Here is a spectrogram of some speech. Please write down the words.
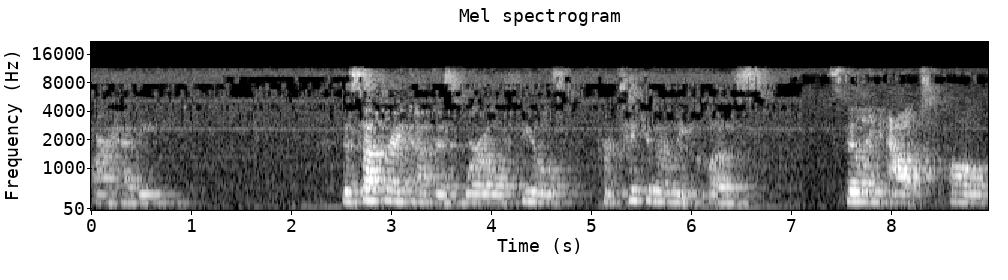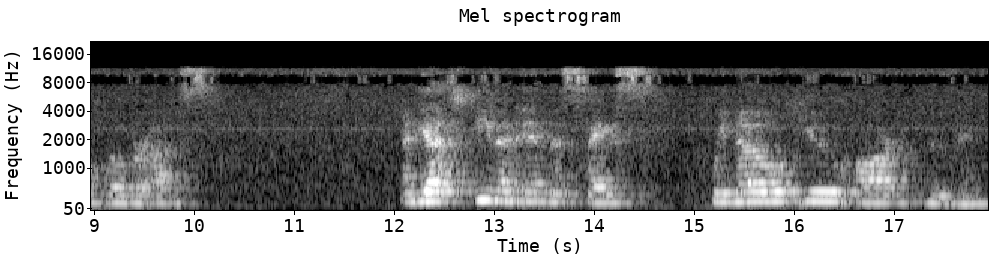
are heavy. The suffering of this world feels particularly close, spilling out all over us. And yet, even in this space, we know you are moving.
